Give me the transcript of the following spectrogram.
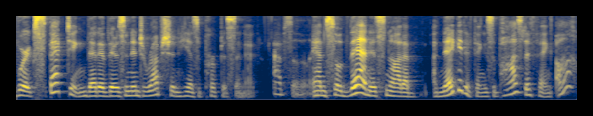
we're expecting that if there's an interruption, he has a purpose in it. Absolutely. And so then it's not a, a negative thing, it's a positive thing. Ah,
